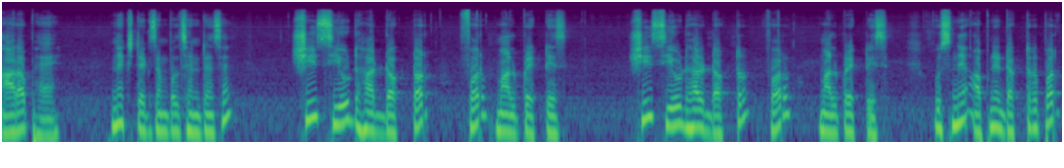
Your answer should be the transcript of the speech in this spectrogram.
आरोप है। नेक्स्ट एग्ज़ाम्पल सेंटेंस है। She sued her doctor for malpractice she sued her doctor for malpractice उसने अपने डॉक्टर पर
